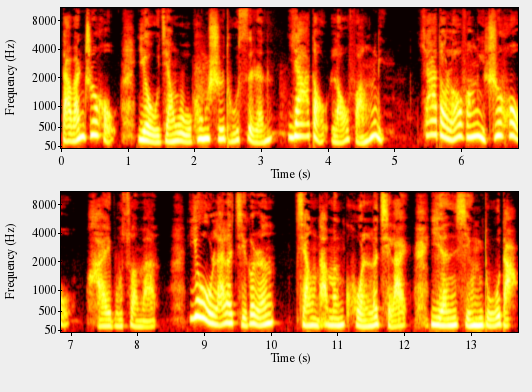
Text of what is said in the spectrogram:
打完之后，又将悟空师徒四人押到牢房里。押到牢房里之后。还不算完，又来了几个人，将他们捆了起来，严刑毒打。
